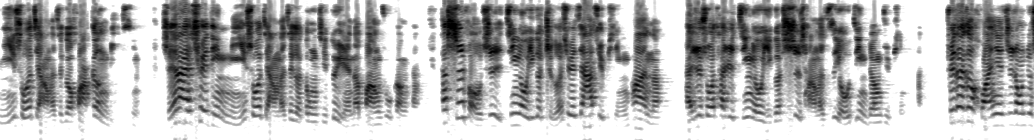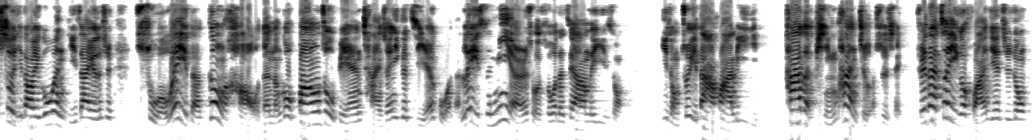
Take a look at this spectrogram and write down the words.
你所讲的这个话更理性？谁来确定你所讲的这个东西对人的帮助更大？它是否是经由一个哲学家去评判呢？还是说它是经由一个市场的自由竞争去评判？所以在这个环节之中，就涉及到一个问题，在于的是所谓的更好的能够帮助别人产生一个结果的，类似密尔所说的这样的一种一种最大化利益。他的评判者是谁？所以在这一个环节之中，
